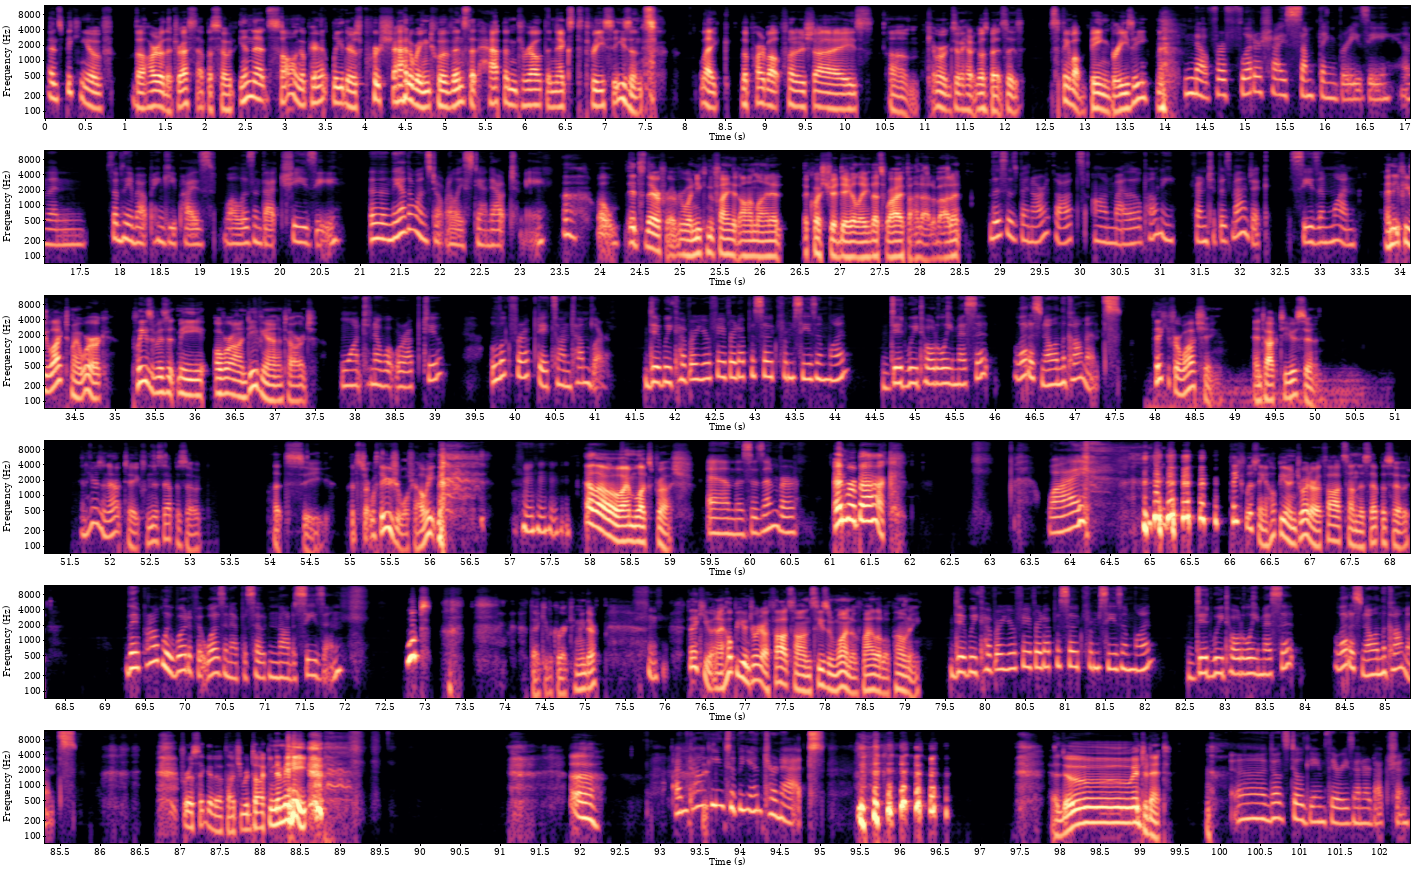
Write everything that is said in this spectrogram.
And speaking of the Art of the Dress episode, in that song, apparently there's foreshadowing to events that happen throughout the next three seasons. like the part about Fluttershy's, um, can't remember exactly how it goes, but it says something about being breezy. No, for Fluttershy, something breezy, and then something about Pinkie Pie's, well, isn't that cheesy? And then the other ones don't really stand out to me. Uh, well, it's there for everyone. You can find it online at Equestria Daily. That's where I found out about it. This has been our thoughts on My Little Pony Friendship is Magic, Season 1. And if you liked my work, please visit me over on DeviantArt. Want to know what we're up to? Look for updates on Tumblr. Did we cover your favorite episode from Season 1? Did we totally miss it? Let us know in the comments. Thank you for watching, and talk to you soon. And here's an outtake from this episode. Let's see. Let's start with the usual, shall we? Hello, I'm Lux Brush. and this is Ember. And we're back! Why? Thank you for listening. I hope you enjoyed our thoughts on this episode. They probably would if it was an episode and not a season. Whoops! Thank you for correcting me there. Thank you, and I hope you enjoyed our thoughts on season one of My Little Pony. Did we cover your favorite episode from season one? Did we totally miss it? Let us know in the comments. For a second, I thought you were talking to me. uh, I'm talking to the internet. hello, Internet. Uh, don't steal Game Theory's introduction.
